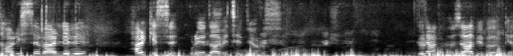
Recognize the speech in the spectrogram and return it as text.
tarih severleri, herkesi buraya davet ediyoruz. Gören özel bir bölge.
